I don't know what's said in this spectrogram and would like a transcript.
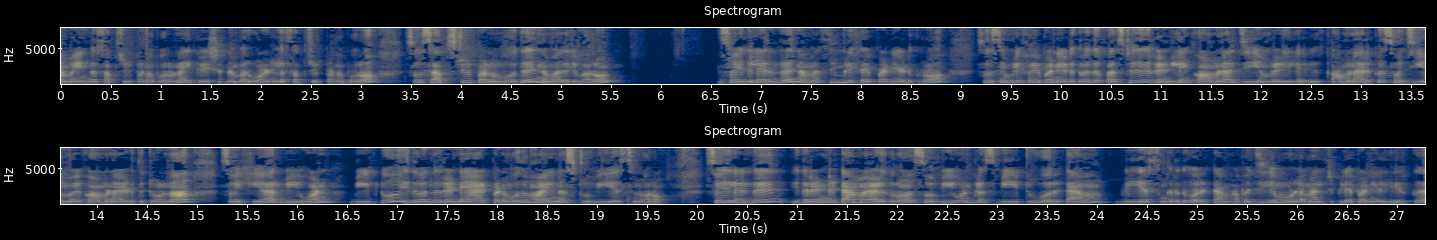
நம்ம எங்கே சப்ஸ்டியூட் பண்ண போகிறோம்னா இக்குவேஷன் நம்பர் ஒனில் சப்ஸ்டியூட் பண்ண போகிறோம் ஸோ சப்ஸ்டியூட் பண்ணும்போது இந்த மாதிரி வரும். ஸோ இதுலேருந்து நம்ம சிம்பிளிஃபை பண்ணி எடுக்கிறோம். ஸோ சிம்பிளிஃபை பண்ணி எடுக்கிறது. ஃபஸ்ட்டு ரெண்டுலேயும் காமனாக ஜிஎம் வெளியில் காமனாக இருக்குது ஸோ ஜிஎம்ஐ காமனாக எடுத்துட்டோன்னா so here V one V two இது வந்து ரெண்டையும் ஆட் பண்ணும்போது மைனஸ் டூ விஎஸ்னு வரும். ஸோ இதுலேருந்து இதை ரெண்டு டேமாக எழுதுகிறோம் so V one plus V two ஒரு டேம் விஎஸ்ங்கிறது ஒரு டேம் அப்போ ஜிஎம்மும் உள்ள மல்டிப்ளை பண்ணி எழுதியிருக்கு.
